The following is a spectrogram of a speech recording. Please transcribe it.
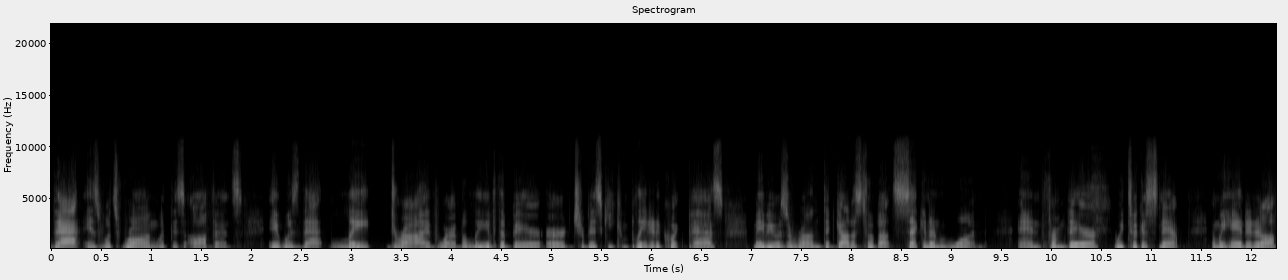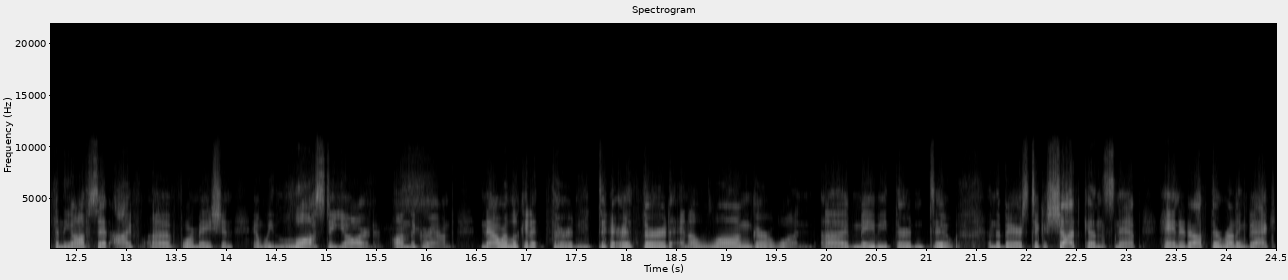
that is what's wrong with this offense, it was that late drive where I believe the Bear or Trubisky completed a quick pass, maybe it was a run that got us to about second and one. And from there, we took a snap and we handed it off in the offset I uh, formation, and we lost a yard on the ground. Now we're looking at third and or third and a longer one, uh, maybe third and two. And the Bears took a shotgun snap, handed off their running back,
